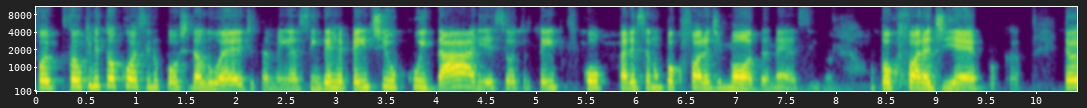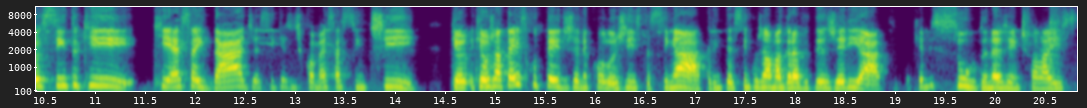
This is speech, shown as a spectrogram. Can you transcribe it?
foi, foi o que me tocou assim no post da Lued também assim. De repente o cuidar e esse outro tempo ficou parecendo um pouco fora de moda né assim. Um pouco fora de época. Então eu sinto que, que essa idade, assim, que a gente começa a sentir, que eu, que eu já até escutei de ginecologista, assim, ah, 35 já é uma gravidez geriátrica. Que absurdo, né, gente, falar isso.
